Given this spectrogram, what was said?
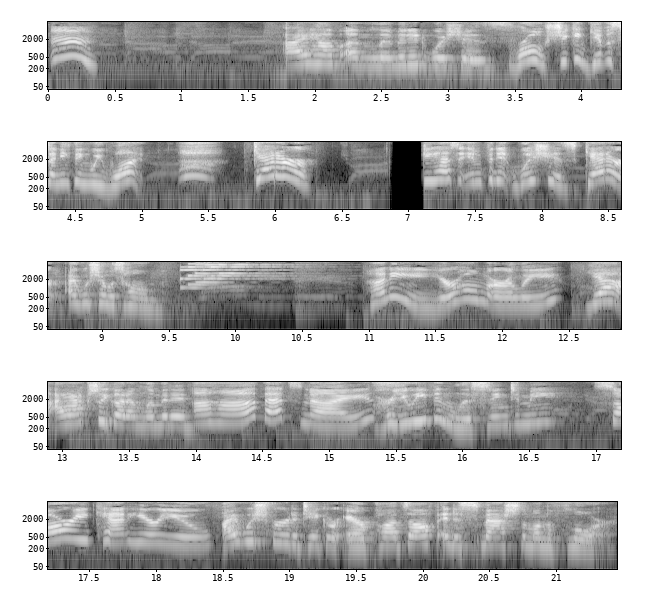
Mm. I have unlimited wishes. Bro, she can give us anything we want. Get her! She has infinite wishes. Get her! I wish I was home. Honey, you're home early. Yeah, I actually got unlimited. Uh huh, that's nice. Are you even listening to me? Sorry, can't hear you. I wish for her to take her AirPods off and to smash them on the floor.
